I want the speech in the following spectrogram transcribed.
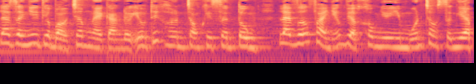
là dường như Thiều Bảo Trâm ngày càng được yêu thích hơn trong khi Sơn Tùng lại vướng phải những việc không như ý muốn trong sự nghiệp.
